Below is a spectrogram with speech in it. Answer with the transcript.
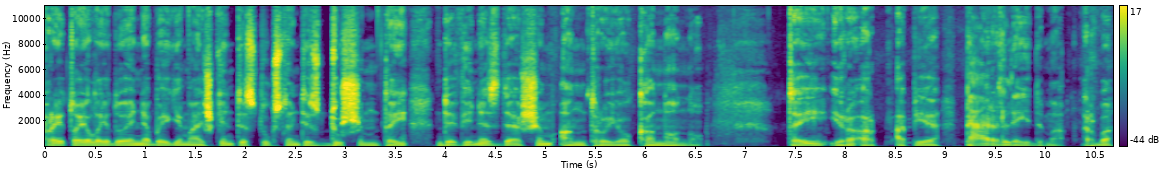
Praeitoje laidoje nebaigėme aiškintis 1292 kanono. Tai yra apie perleidimą arba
